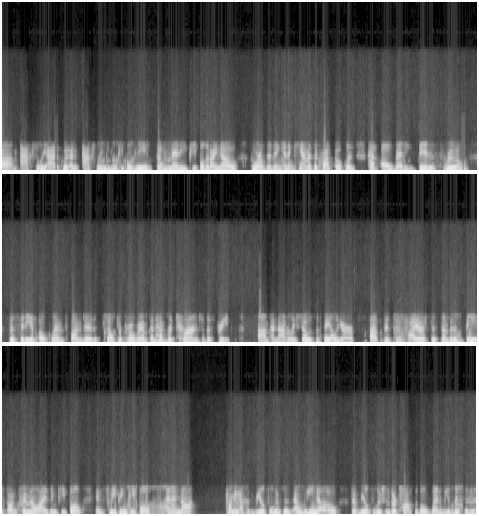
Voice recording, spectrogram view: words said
um, actually adequate and actually meeting people's needs. So many people that I know who are living in encampments across Oakland have already been through the city of Oakland's funded shelter programs and have returned to the streets. Um, and that really shows the failure of this entire system that is based on criminalizing people and sweeping people and in not coming up with real solutions. And we know that real solutions are possible when we listen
